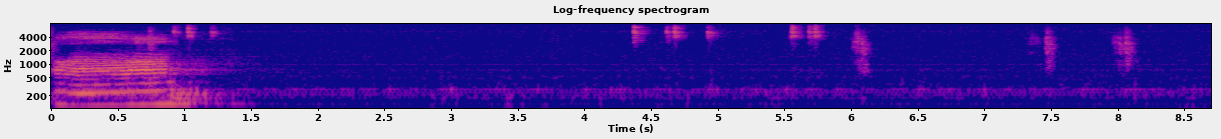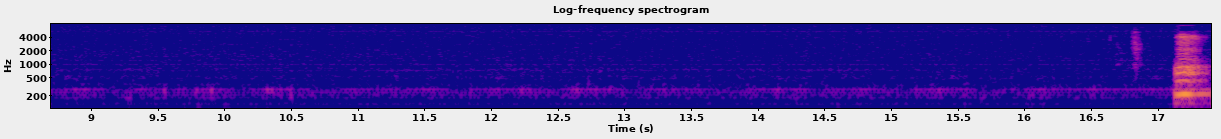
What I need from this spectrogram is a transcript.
아, 어?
